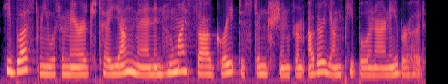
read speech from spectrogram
He blessed me with a marriage to a young man in whom I saw great distinction from other young people in our neighborhood.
